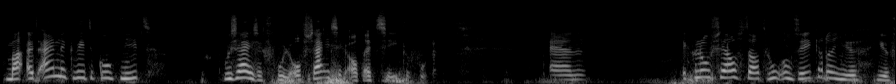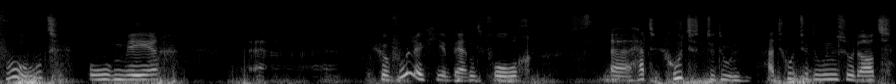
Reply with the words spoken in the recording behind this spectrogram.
maar uiteindelijk weet ik ook niet hoe zij zich voelen. Of zij zich altijd zeker voelen. En ik geloof zelfs dat hoe onzekerder je je voelt, hoe meer uh, gevoelig je bent voor uh, het goed te doen. Het goed te doen zodat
